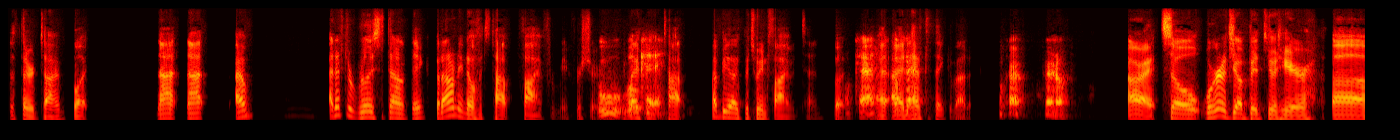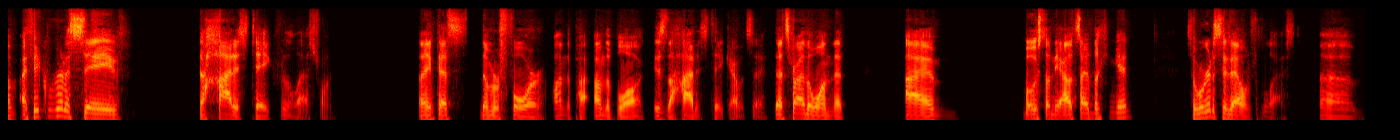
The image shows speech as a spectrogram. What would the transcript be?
the third time, but not not I. I'd have to really sit down and think, but I don't even know if it's top five for me for sure. Ooh, It might be okay. top. Might be like between five and ten, but Okay. I, I'd okay. have to think about it. okay. Fair enough. All right, so we're gonna jump into it here. Um, I think we're gonna save the hottest take for the last one. I think that's number four on the on the blog is the hottest take. I would say that's probably the one that I'm most on the outside looking in. So we're gonna save that one for the last. Um,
